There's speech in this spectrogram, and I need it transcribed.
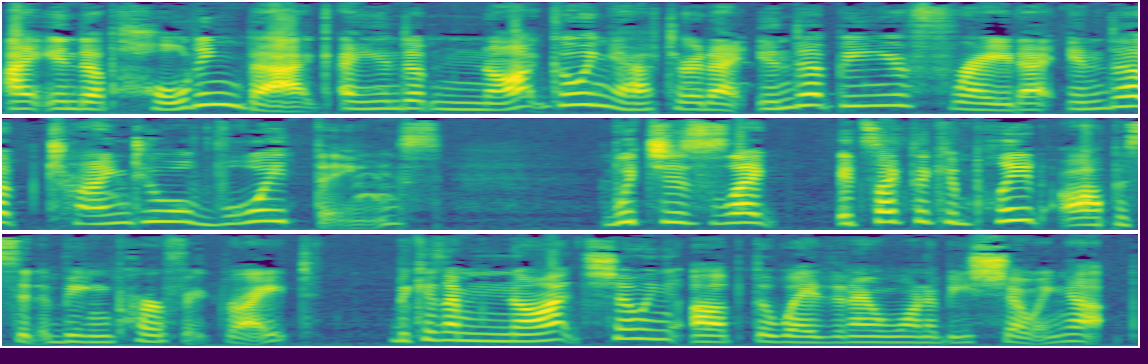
I end up holding back. I end up not going after it. I end up being afraid. I end up trying to avoid things, which is like, it's like the complete opposite of being perfect, right? Because I'm not showing up the way that I want to be showing up.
